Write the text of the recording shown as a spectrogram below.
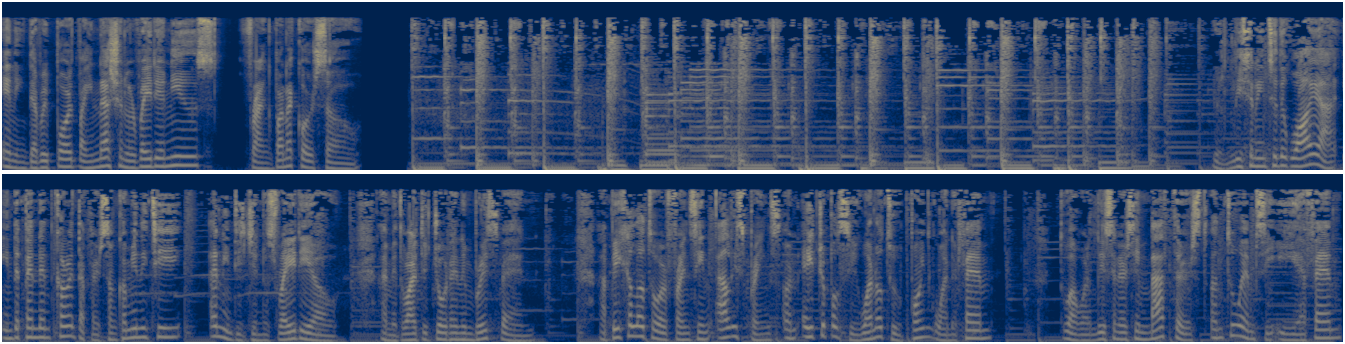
ending the report by National Radio News, Frank Bonacorso. You're listening to The Wire, independent current affairs on community and indigenous radio. I'm Eduardo Jordan in Brisbane. A big hello to our friends in Alice Springs on 8CCC 102.1 FM, to our listeners in Bathurst on 2MCE FM,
